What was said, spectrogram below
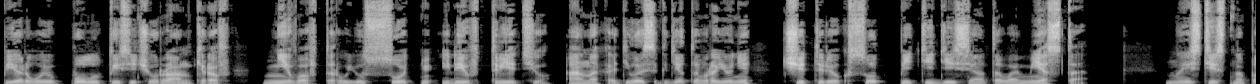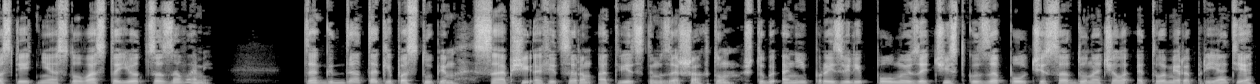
первую полутысячу ранкеров. Не во вторую сотню или в третью, а находилась где-то в районе 450 места. Ну, естественно, последнее слово остается за вами. «Тогда так и поступим. Сообщи офицерам, ответственным за шахту, чтобы они произвели полную зачистку за полчаса до начала этого мероприятия,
